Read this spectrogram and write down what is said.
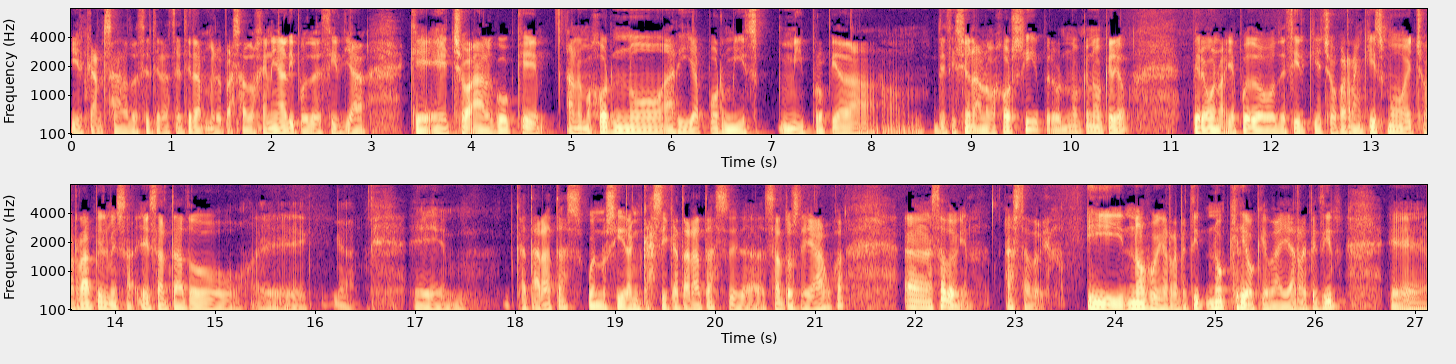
ir cansado, etcétera, etcétera, me lo he pasado genial y puedo decir ya que he hecho algo que a lo mejor no haría por mis, mi propia decisión, a lo mejor sí, pero no que no creo. Pero bueno, ya puedo decir que he hecho barranquismo, he hecho rappel, me he saltado eh, cataratas, bueno, si eran casi cataratas, saltos de agua. ha estado bien, ha estado bien. Y no voy a repetir, no creo que vaya a repetir, eh,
